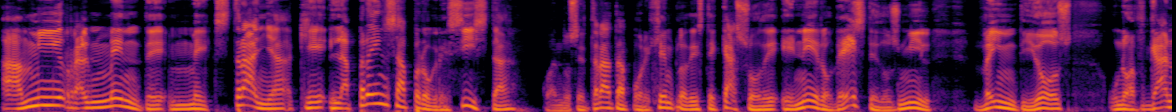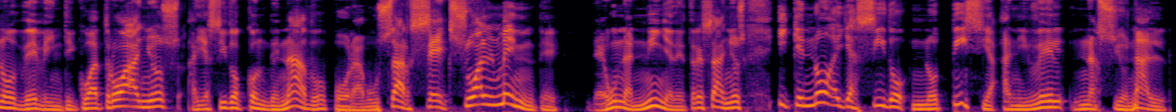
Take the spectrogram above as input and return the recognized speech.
A mí realmente me extraña que la prensa progresista, cuando se trata, por ejemplo, de este caso de enero de este 2022, un afgano de 24 años haya sido condenado por abusar sexualmente de una niña de 3 años y que no haya sido noticia a nivel nacional,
